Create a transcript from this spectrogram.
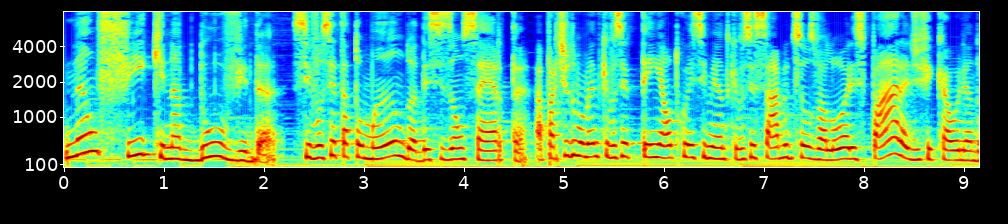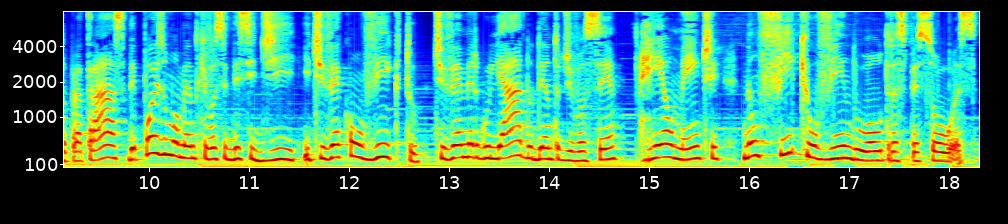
Não fique na dúvida se você está tomando a decisão certa. A partir do momento que você tem autoconhecimento, que você sabe dos seus valores, para de ficar olhando para trás. Depois do momento que você decidir e tiver convicto, tiver mergulhado dentro de você, realmente não fique ouvindo outras pessoas.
